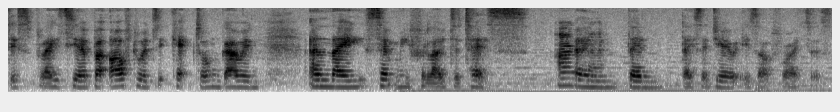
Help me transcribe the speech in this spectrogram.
dysplasia but afterwards it kept on going and they sent me for loads of tests Okay. and then they said yeah it is arthritis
